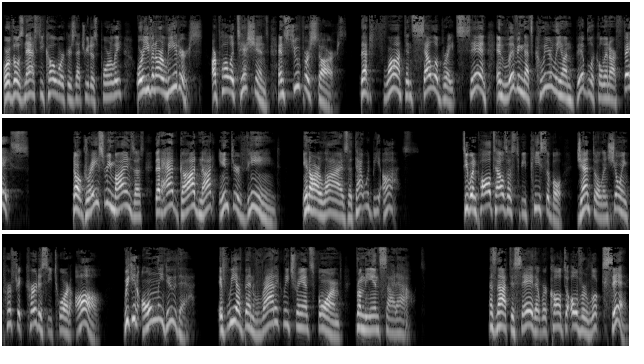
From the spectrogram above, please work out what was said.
or of those nasty coworkers that treat us poorly, or even our leaders, our politicians, and superstars that flaunt and celebrate sin and living that's clearly unbiblical in our face. No, grace reminds us that had God not intervened in our lives, that that would be us. See, when Paul tells us to be peaceable, gentle, and showing perfect courtesy toward all. We can only do that if we have been radically transformed from the inside out. That's not to say that we're called to overlook sin.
